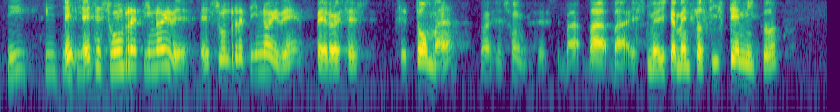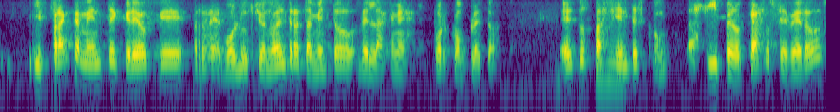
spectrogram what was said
sí. sí, sí, Ese es un retinoide, es un retinoide, pero ese se toma, ese es, es, medicamento sistémico y francamente creo que revolucionó el tratamiento del acné por completo. Estos pacientes con así, pero casos severos,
